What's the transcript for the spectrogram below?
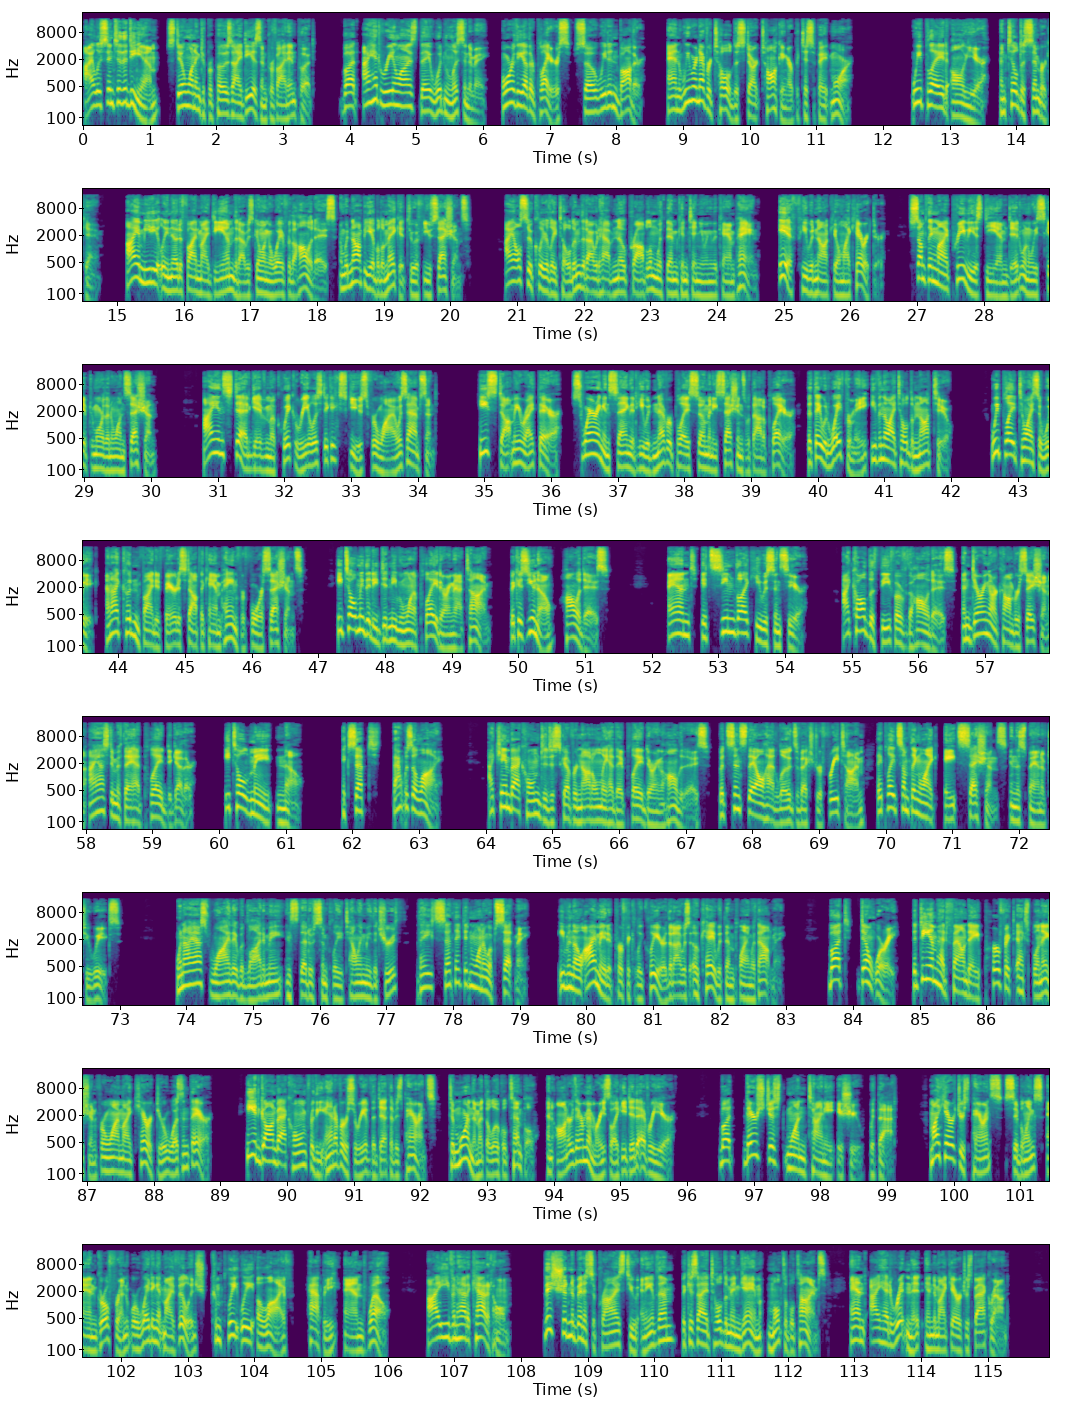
I listened to the DM, still wanting to propose ideas and provide input. But I had realized they wouldn't listen to me, or the other players, so we didn't bother. And we were never told to start talking or participate more. We played all year, until December came. I immediately notified my DM that I was going away for the holidays and would not be able to make it to a few sessions. I also clearly told him that I would have no problem with them continuing the campaign, if he would not kill my character, something my previous DM did when we skipped more than one session. I instead gave him a quick, realistic excuse for why I was absent. He stopped me right there, swearing and saying that he would never play so many sessions without a player, that they would wait for me even though I told them not to. We played twice a week, and I couldn't find it fair to stop the campaign for four sessions. He told me that he didn't even want to play during that time, because, you know, holidays. And it seemed like he was sincere. I called the thief over the holidays, and during our conversation, I asked him if they had played together. He told me no. Except that was a lie. I came back home to discover not only had they played during the holidays, but since they all had loads of extra free time, they played something like eight sessions in the span of two weeks. When I asked why they would lie to me instead of simply telling me the truth, they said they didn't want to upset me, even though I made it perfectly clear that I was okay with them playing without me. But don't worry, the DM had found a perfect explanation for why my character wasn't there. He had gone back home for the anniversary of the death of his parents, to mourn them at the local temple and honor their memories like he did every year. But there's just one tiny issue with that. My character's parents, siblings, and girlfriend were waiting at my village, completely alive, happy, and well. I even had a cat at home. This shouldn't have been a surprise to any of them because I had told them in game multiple times, and I had written it into my character's background.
